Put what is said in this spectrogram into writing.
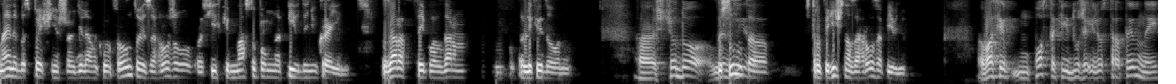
найнебезпечнішою ділянкою фронту і загрожував російським наступом на південь України. Зараз цей плацдарм ліквідований. Щодо Усунута стратегічна загроза півдню. у вас є пост такий дуже ілюстративний,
